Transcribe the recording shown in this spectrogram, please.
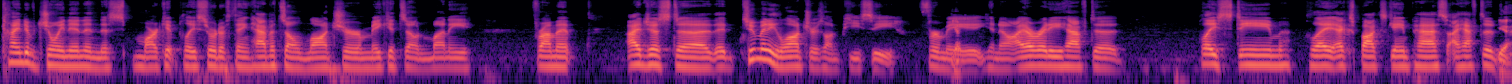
kind of join in in this marketplace sort of thing, have its own launcher, make its own money from it. I just uh too many launchers on PC for me. Yep. You know, I already have to play Steam, play Xbox Game Pass. I have to yeah.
